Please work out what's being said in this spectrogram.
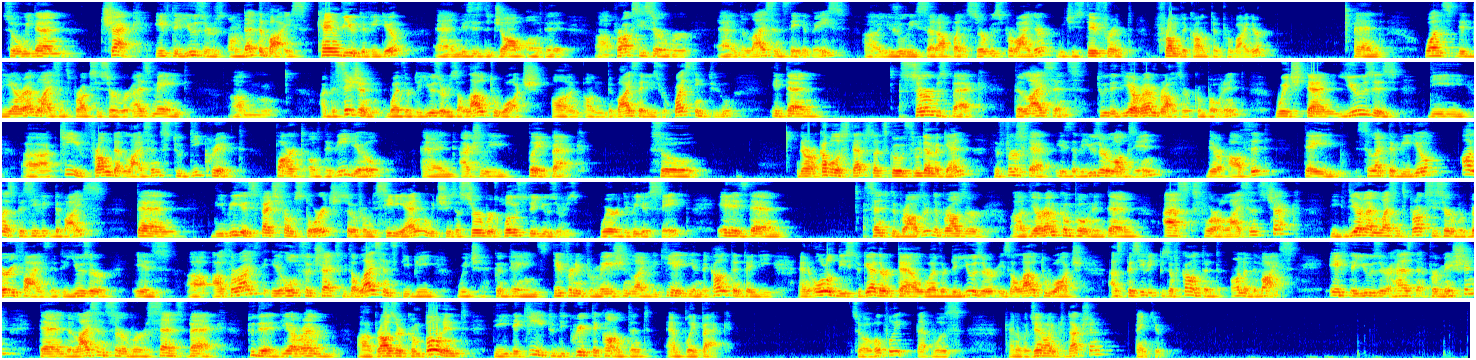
So we then check if the users on that device can view the video and this is the job of the uh, proxy server and the license database uh, usually set up by the service provider which is different from the content provider and once the DRM license proxy server has made um, a decision whether the user is allowed to watch on, on device that he's requesting to, it then serves back the license to the DRM browser component, which then uses the uh, key from that license to decrypt part of the video and actually play it back. So there are a couple of steps. Let's go through them again. The first step is that the user logs in, they're authored, they select the video on a specific device, then the video is fetched from storage, so from the CDN, which is a server close to the users where the video is saved. It is then sent to the browser. The browser uh, DRM component then asks for a license check. The DRM license proxy server verifies that the user is authorized. It also checks with a license DB, which contains different information like the key ID and the content ID. And all of these together tell whether the user is allowed to watch a specific piece of content on a device. If the user has that permission, then the license server sends back to the DRM uh, browser component the, the key to decrypt the content and play back. So hopefully that was kind of a general introduction. Thank you.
